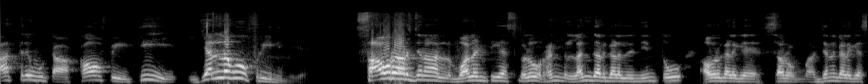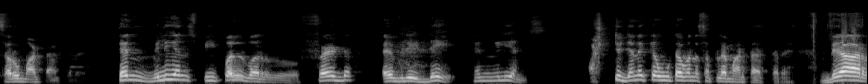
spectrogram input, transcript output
ರಾತ್ರಿ ಊಟ, ಕಾಫಿ, ಟೀ, ಎಲ್ಲವೂ ಫ್ರೀ ನಿಮಗೆ. ಸಾವಿರಾರು ಜನ ವಾಲಂಟಿಯರ್ಸ್ಗಳು ರಂಗ್, ಲಂಗರ್ಗಳಲ್ಲಿ ನಿಂತು ಅವರುಗಳಿಗೆ ಸರ್ವ್ ಜನಗಳಿಗೆ ಸರ್ವ್ ಮಾಡ್ತಾ ಇರ್ತಾರೆ. Ten millions people were fed every day ten millions ಅಷ್ಟು ಜನಕ್ಕೆ ಊಟವನ್ನು ಸಪ್ಲೈ ಮಾಡ್ತಾ ಇರ್ತಾರೆ. They are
